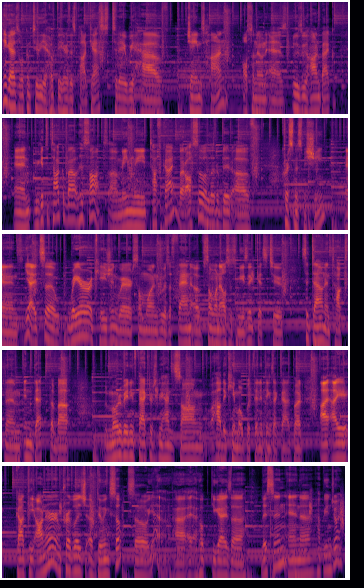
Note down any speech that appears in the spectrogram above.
Hey guys, welcome to the I Hope They Hear This podcast. Today we have James Han, also known as Uzu Han, back, and we get to talk about his songs, uh, mainly Tough Guy, but also a little bit of Christmas Machine. And yeah, it's a rare occasion where someone who is a fan of someone else's music gets to sit down and talk to them in depth about the motivating factors behind the song, how they came up with it, and things like that. But I, I got the honor and privilege of doing so. So yeah, uh, I hope you guys uh, listen and uh, hope you enjoy.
